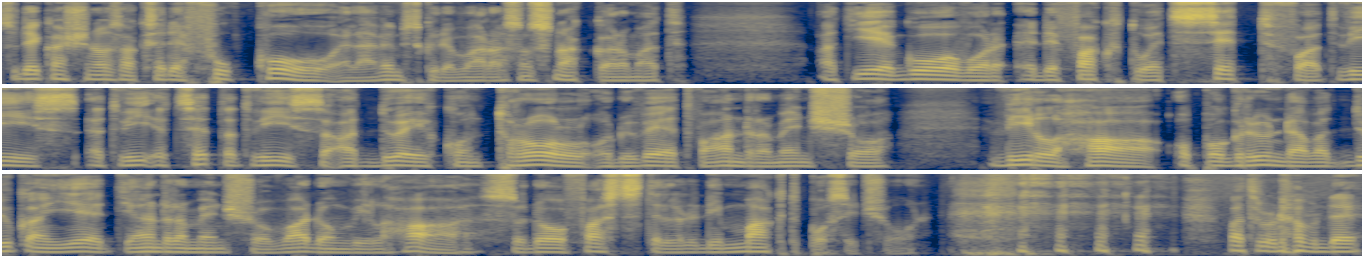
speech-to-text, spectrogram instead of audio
Så det är kanske någon slags, är det Foucault eller vem skulle det vara som snackar om att att ge gåvor är de facto ett sätt, för att visa, ett, ett sätt att visa att du är i kontroll och du vet vad andra människor vill ha och på grund av att du kan ge till andra människor vad de vill ha så då fastställer du din maktposition. vad tror du om det?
